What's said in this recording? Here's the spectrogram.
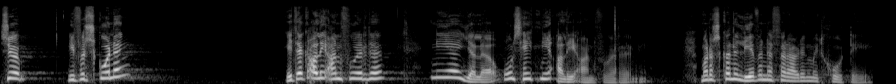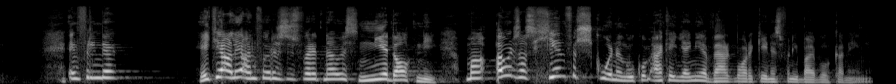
So, die verskoning het ek al die antwoorde? Nee, julle, ons het nie al die antwoorde nie. Maar ons kan 'n lewende verhouding met God hê. En vriende, het jy al die antwoorde soos wat dit nou is? Nee, dalk nie. Maar ouens, daar's geen verskoning hoekom ek en jy nie 'n werkbare kennis van die Bybel kan hê nie.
